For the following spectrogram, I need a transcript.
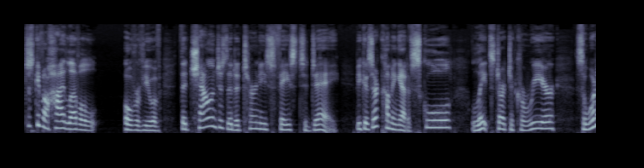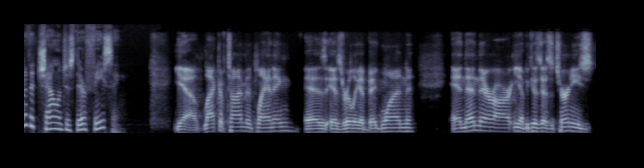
just give a high level overview of the challenges that attorneys face today because they're coming out of school, late start to career. So, what are the challenges they're facing? Yeah, lack of time and planning is is really a big one. And then there are, you know, because as attorneys,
